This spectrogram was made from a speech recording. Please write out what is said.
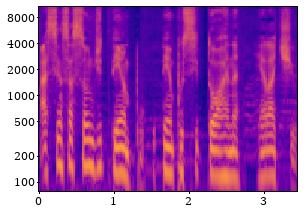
a sensação de tempo. O tempo se torna relativo.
